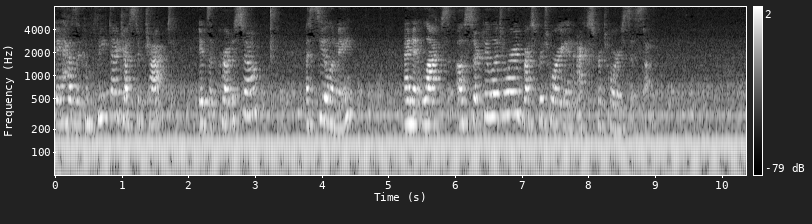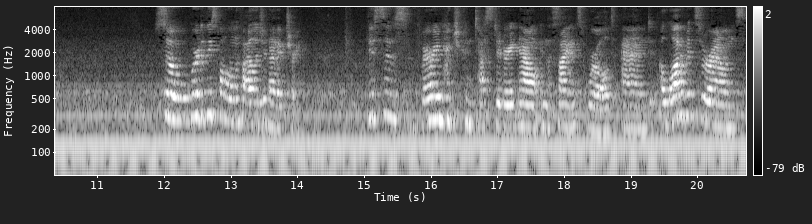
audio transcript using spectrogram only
It has a complete digestive tract. It's a protostome, a coelomate, and it lacks a circulatory, respiratory, and excretory system. So where do these fall in the phylogenetic tree? This is very much contested right now in the science world, and a lot of it surrounds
